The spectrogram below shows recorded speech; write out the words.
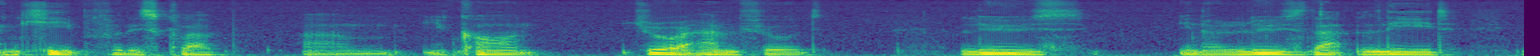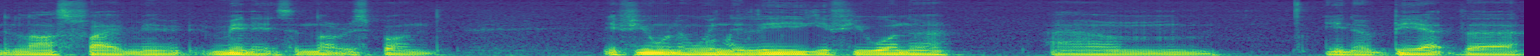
and keep for this club. you can't draw at Anfield, lose you know, lose that lead the last five min- minutes and not respond. If you want to win the league, if you want to, um, you know, be at the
